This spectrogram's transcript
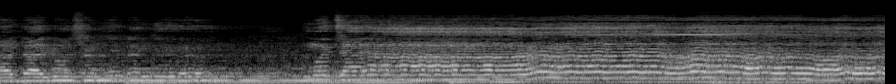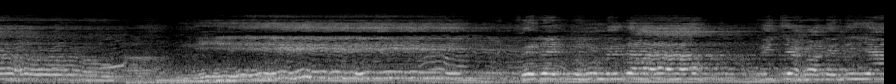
ਦਾਦਾ ਰੋਸ਼ਨ ਰੰਗ ਮਚਾਇਆ ਫਿਰ ਟੁੰਡਦਾ ਵਿੱਚ ਹਲਨੀਆਂ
